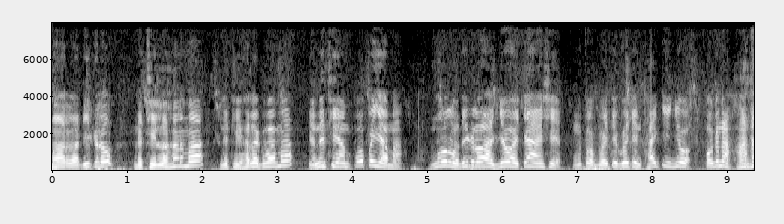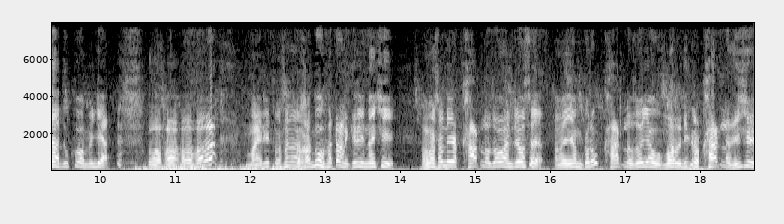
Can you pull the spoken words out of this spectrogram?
મારો દીકરો નથી લહણમાં નથી હરગવામાં કે નથી આમ પોપૈયામાં. મોરો દીકરો આ ગયો ક્યાં હશે? હું તો ગોતી ગોતીને થાકી ગયો. પગના હાંધા દુખવા મીડ્યા. ઓહો મારી તો છે રગુ હતાણ કરી નાખી. હવે છે ને એક ખાટલો જોવાનું જોશે હવે એમ કરું ખાટલો જોઈ આવું. મારો દીકરો ખાટલે જશે.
